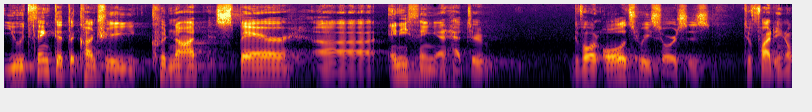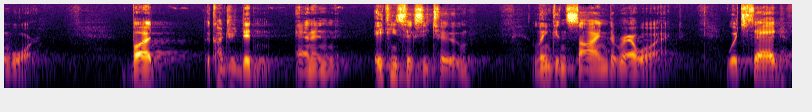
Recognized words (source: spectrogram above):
you would think that the country could not spare uh, anything and had to devote all its resources to fighting a war. But the country didn't. And in 1862, Lincoln signed the Railroad Act, which said,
